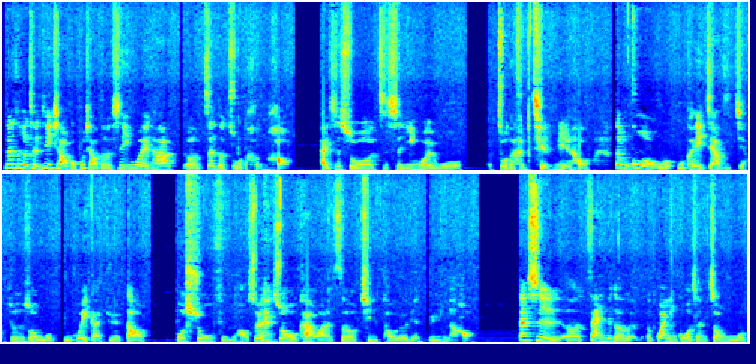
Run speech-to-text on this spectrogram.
那这个沉浸效果不晓得是因为它呃真的做的很好，还是说只是因为我做的很前面哈。那不过我我可以这样子讲，就是说我不会感觉到不舒服哈。虽然说我看完了之后其实头有点晕了哈，但是呃在那个观影过程中，我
